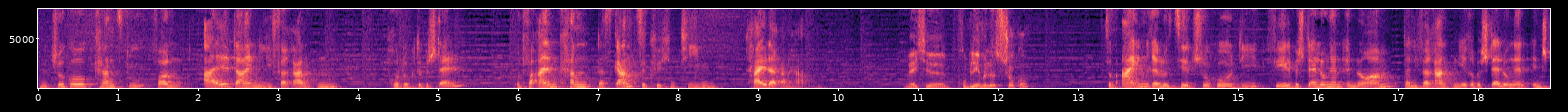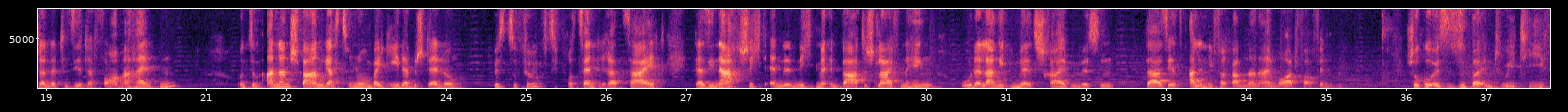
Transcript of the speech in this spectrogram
Mit Schoko kannst du von all deinen Lieferanten Produkte bestellen und vor allem kann das ganze Küchenteam Teil daran haben. Welche Probleme löst Schoko? Zum einen reduziert Schoko die Fehlbestellungen enorm, da Lieferanten ihre Bestellungen in standardisierter Form erhalten. Und zum anderen sparen Gastronomen bei jeder Bestellung bis zu 50 Prozent ihrer Zeit, da sie nach Schichtende nicht mehr in Warteschleifen hängen oder lange E-Mails schreiben müssen, da sie jetzt alle Lieferanten an einem Ort vorfinden. Schoko ist super intuitiv.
